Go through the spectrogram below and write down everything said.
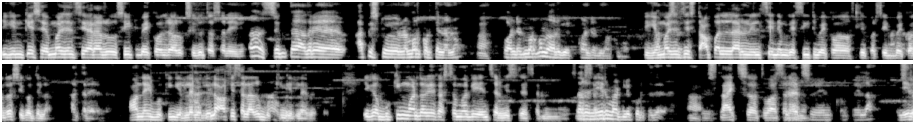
ಈಗ ಇನ್ ಕೇಸ್ ಎಮರ್ಜೆನ್ಸಿ ಯಾರು ಸೀಟ್ ಬೇಕು ಅಂದ್ರೆ ಅವ್ರಿಗೆ ಸಿಗುತ್ತಾ ಸರ್ ಈಗ? ಹಾ ಸಿಗ್ತಾ ಆದ್ರೆ ಆಫೀಸ್ ನಂಬರ್ ಕೊಡ್ತೀನಿ ನಾನು. ಹಾ. ಕಾಂಟ್ಯಾಕ್ಟ್ ಮಾಡ್ಕೊಂಡು ಅವ್ರಿಗೆ ಕಾಂಟ್ಯಾಕ್ಟ್ ಮಾಡ್ಕೊಬೋದು. ಈಗ ಎಮರ್ಜೆನ್ಸಿ ಸ್ಟಾಪ್ ಅಲ್ಲಿ ಎಲ್ಲಾರು ನಿಲ್ಸಿ ನಿಮ್ಗೆ ಸೀಟ್ ಬೇಕು ಸ್ಲೀಪರ್ ಸೀಟ್ ಬೇಕು ಅಂದ್ರೆ ಸಿಗೋದಿಲ್ಲ. ಆ ತರ ಇದೆ ಆನ್ಲೈನ್ ಬುಕಿಂಗ್ ಇರ್ಲೇಬೇಕು. ಇಲ್ಲ ಆಫೀಸ್ ಅಲ್ಲಾದ್ರೂ ಬುಕಿಂಗ್ ಇರ್ಲೇಬೇಕು. ಈಗ ಬುಕಿಂಗ್ ಮಾಡಿದವ್ರಿಗೆ ಕಸ್ಟಮರ್ಗೆ ಏನ್ ಸರ್ವಿಸ್ ಇದೆ ಸರ್ ಸರ್ ನೀರ್ ಮಾಡ್ಲಿಕ್ಕೆ ಕೊಡ್ತದೆ. ಸ್ನಾಕ್ಸ್ ಅಥವಾ ಆತರ ಸ್ನಾಕ್ಸ್ ಏನ್ ಕೊಡ್ತಾ ಇಲ್ಲ? ನೀರ್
